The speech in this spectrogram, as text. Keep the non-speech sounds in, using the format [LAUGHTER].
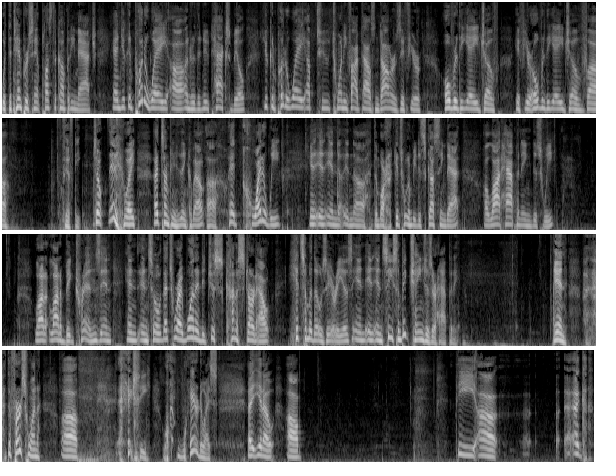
with the 10% plus the company match and you can put away uh, under the new tax bill you can put away up to $25,000 if you're over the age of if you're over the age of uh, 50 so anyway that's something to think about. Uh, had quite a week in in in, uh, the [LAUGHS] markets. We're going to be discussing that. A lot happening this week. A lot of, lot of big trends, and and and so that's where I wanted to just kind of start out, hit some of those areas, and and, and see some big changes are happening. And the first one, uh, [LAUGHS] actually, [LAUGHS] where do I, uh, you know, uh, the uh,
